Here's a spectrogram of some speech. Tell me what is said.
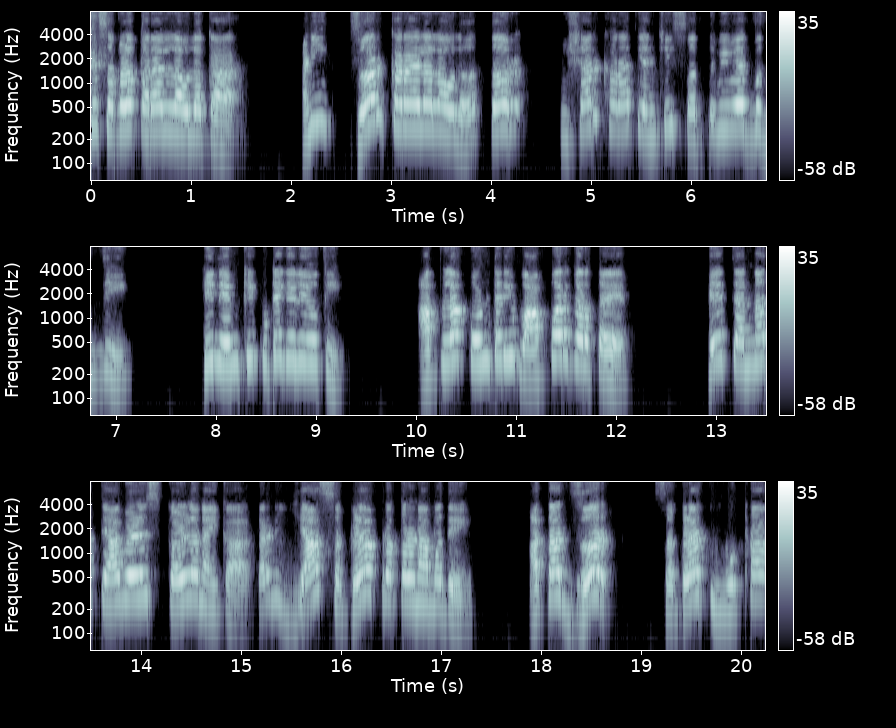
हे सगळं करायला लावलं का? आणि जर करायला लावलं तर तुषार खरात यांची सतविवेक बुद्धी ही नेमकी कुठे गेली होती? आपला कोणतरी वापर करतय हे त्यांना त्यावेळेस कळलं नाही का? कारण या सगळ्या प्रकरणामध्ये आता जर सगळ्यात मोठा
